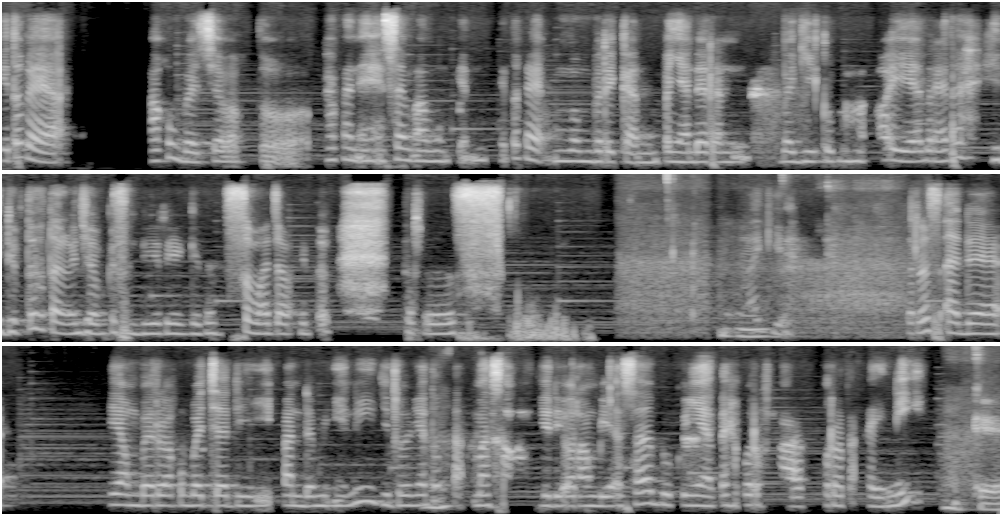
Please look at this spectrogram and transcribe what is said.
Itu kayak aku baca waktu kapan ya SMA mungkin itu kayak memberikan penyadaran bagiku bahwa oh iya ternyata hidup tuh tanggung jawabku sendiri gitu semacam itu terus hmm. lagi ya terus ada yang baru aku baca di pandemi ini judulnya hmm. tuh tak masalah jadi orang biasa bukunya Teh Urfa Purata ini. Oke. Okay.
